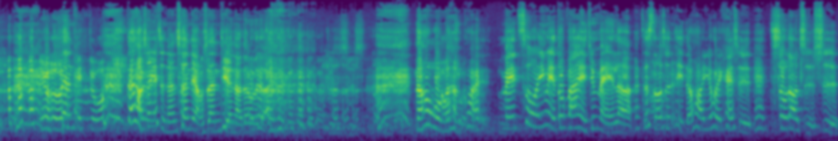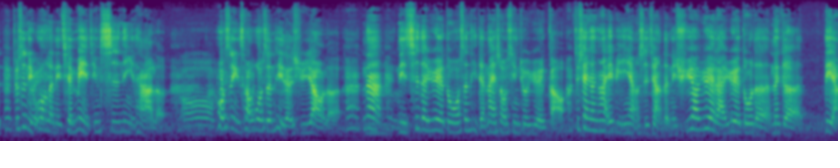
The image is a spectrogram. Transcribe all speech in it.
因为喝太多。但好像也只能撑两三天了，对不对？对对对对对，这是事实。然后我们很快，没错，因为多巴胺已经没了，这时候身体的话又会开始受到指示，就是你忘了你前面已经吃腻它了，哦，或是你超过身体的需要了。那你吃的越多，身体的耐受性就越高。就像刚刚 AB 营养师讲的，你需要越来越多的那个。量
